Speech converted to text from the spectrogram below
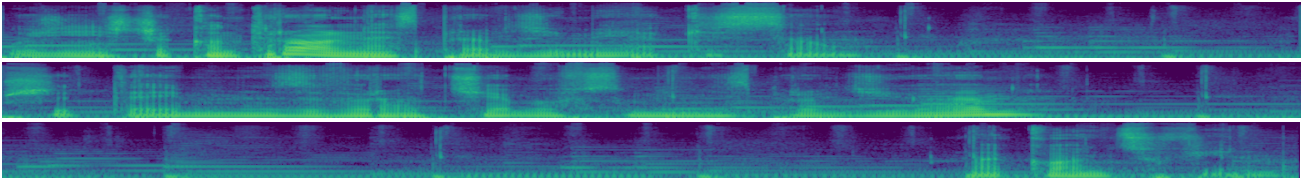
Później jeszcze kontrolne sprawdzimy, jakie są przy tym zwrocie, bo w sumie nie sprawdziłem. Na końcu filmu.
